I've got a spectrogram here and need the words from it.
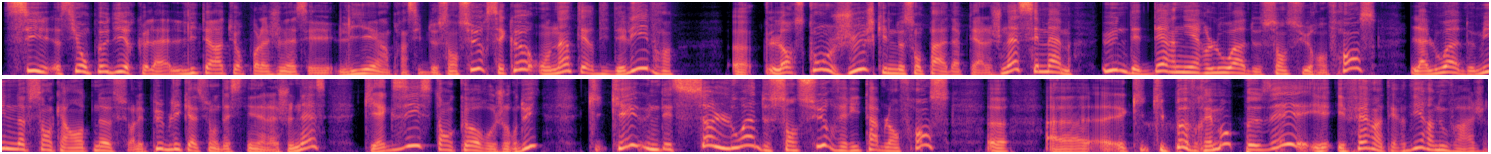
si, si, on peut dire que la littérature pour la jeunesse est liée à un principe de censure, c'est qu'on interdit des livres lorsqu'on juge qu'ils ne sont pas adaptés à la jeunesse. C'est même une des dernières lois de censure en France la loi de 1949 sur les publications destinées à la jeunesse, qui existe encore aujourd'hui, qui, est une des seules lois de censure véritable en France, euh, euh, qui, peut vraiment peser et, faire interdire un ouvrage.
